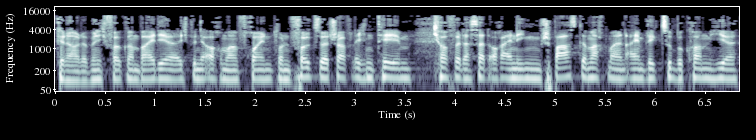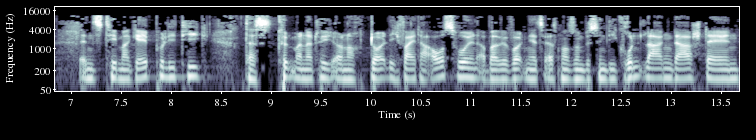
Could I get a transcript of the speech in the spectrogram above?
Genau, da bin ich vollkommen bei dir. Ich bin ja auch immer ein Freund von volkswirtschaftlichen Themen. Ich hoffe, das hat auch einigen Spaß gemacht, mal einen Einblick zu bekommen hier ins Thema Geldpolitik. Das könnte man natürlich auch noch deutlich weiter ausholen, aber wir wollten jetzt erstmal so ein bisschen die Grundlagen darstellen.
